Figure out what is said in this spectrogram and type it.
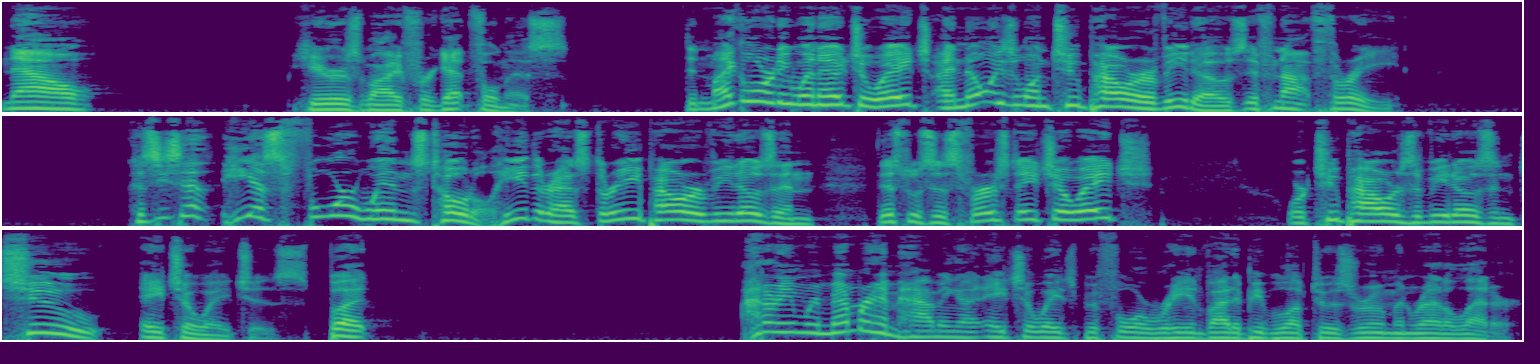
Now, here's my forgetfulness. Did Michael already win HOH? I know he's won two power of vetoes, if not three because he says he has four wins total. He either has three power of vetoes and this was his first HOH, or two powers of vetoes and two HOHs. But I don't even remember him having an HOH before where he invited people up to his room and read a letter.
